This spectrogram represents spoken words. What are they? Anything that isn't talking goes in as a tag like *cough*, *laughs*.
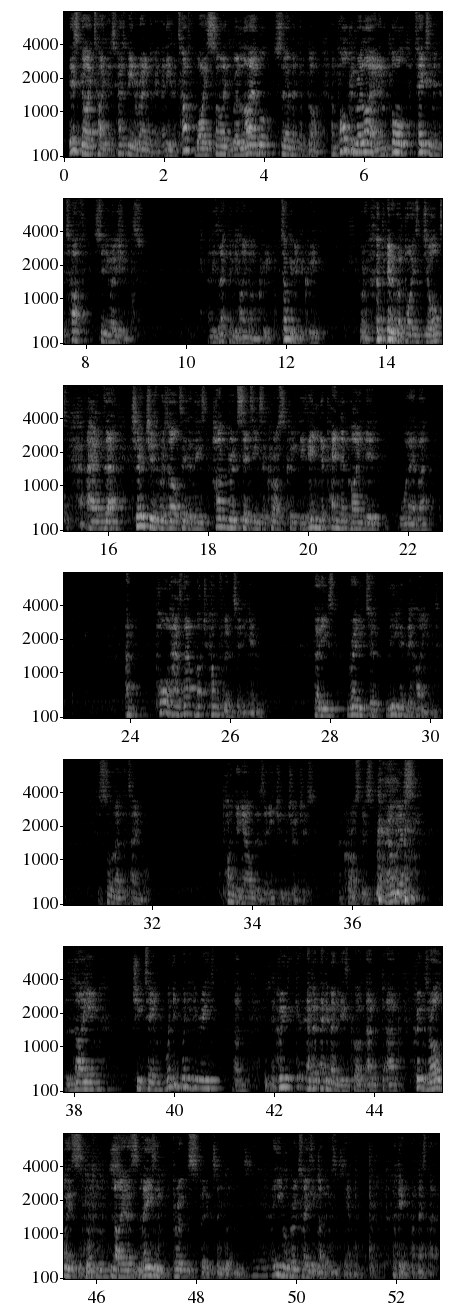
This guy, Titus, has been around a bit, and he's a tough, wise, solid, reliable servant of God. And Paul could rely on him, and Paul takes him into tough situations. And he's left him behind on Crete. Took him into Crete for *laughs* a, bit of a boy's jaunt, and uh, churches resulted in these hundred cities across Crete, these independent-minded whatever. And Paul has that much confidence in him that he's ready to leave him behind to sort out the tangle. Appointing elders in each of the churches across this *coughs* rebellious, lying, cheating. When did, when did you read? Um, Epimenides quote. Um, uh, Cretans are always liars, lazy brutes. Brutes and gluttons. Evil brutes, lazy gluttons. Yeah. I've messed that up.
